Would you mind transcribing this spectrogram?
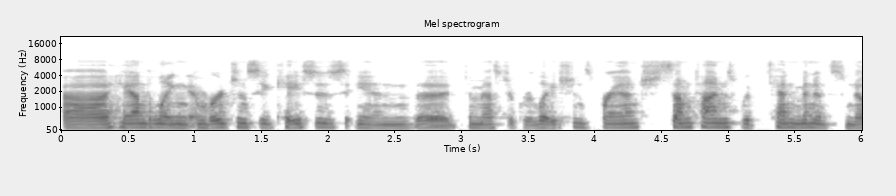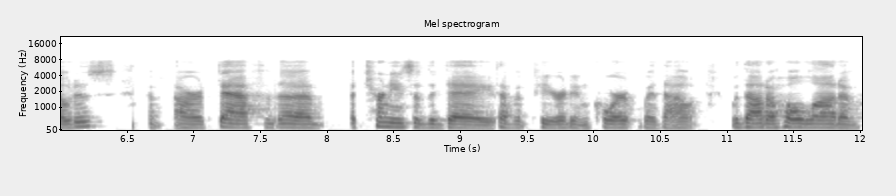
uh, handling emergency cases in the domestic relations branch, sometimes with 10 minutes notice. Our staff, the attorneys of the day, have appeared in court without without a whole lot of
